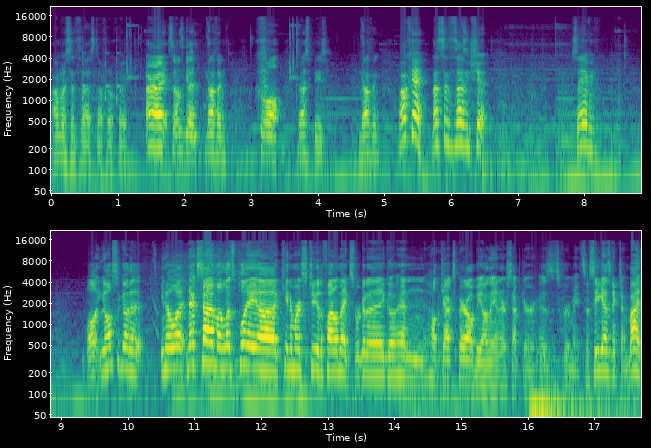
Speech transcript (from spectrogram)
I'm gonna synthesize stuff real quick. Alright, sounds good. Nothing. Cool. Recipes. Nothing. Okay, not synthesizing shit. Saving. Well, you also gotta. You know what? Next time on Let's Play uh, Kingdom Hearts 2, the final mix, we're gonna go ahead and help Jack Sparrow be on the Interceptor as his crewmate. So see you guys next time. Bye!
